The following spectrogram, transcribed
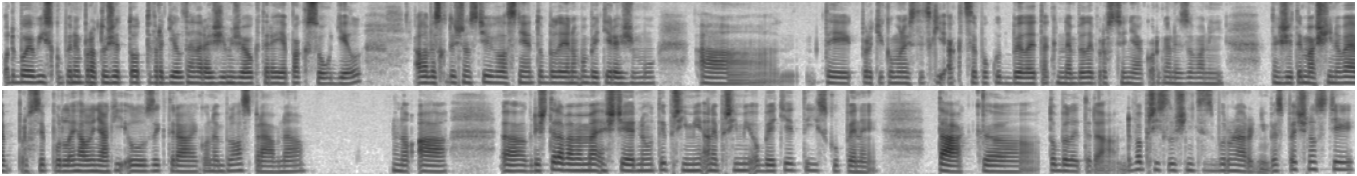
odbojový skupiny, protože to tvrdil ten režim, že jo, který je pak soudil. Ale ve skutečnosti vlastně to byly jenom oběti režimu a ty protikomunistické akce, pokud byly, tak nebyly prostě nějak organizovaný. Takže ty mašinové prostě podlehaly nějaký iluzi, která jako nebyla správná. No a eh, když teda vezmeme ještě jednou ty přímý a nepřímý oběti té skupiny, tak eh, to byly teda dva příslušníci Sboru národní bezpečnosti,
